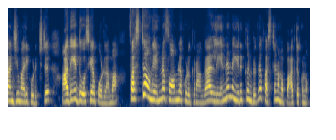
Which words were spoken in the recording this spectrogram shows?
கஞ்சி மாதிரி குடிச்சிட்டு அதே தோசையா போடலாமா? ஃபர்ஸ்ட் அவங்க என்ன ஃபார்ம்ல கொடுக்குறாங்க அதுல என்னென்ன இருக்குன்றத ஃபர்ஸ்ட் நம்ம பார்த்துக்கணும்.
